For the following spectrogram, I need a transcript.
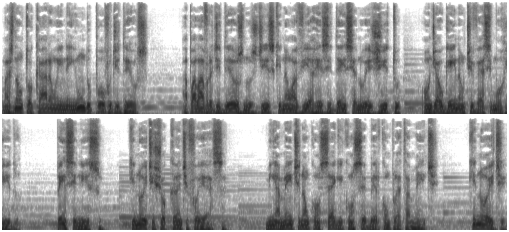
mas não tocaram em nenhum do povo de Deus. A palavra de Deus nos diz que não havia residência no Egito onde alguém não tivesse morrido. Pense nisso. Que noite chocante foi essa? Minha mente não consegue conceber completamente. Que noite!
